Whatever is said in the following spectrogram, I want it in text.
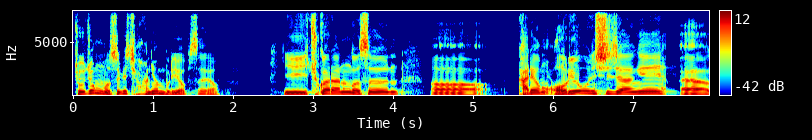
조정 모습이 전혀 무리 없어요. 이 주가라는 것은 어, 가령 어려운 시장에 어,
